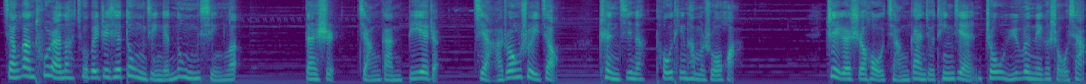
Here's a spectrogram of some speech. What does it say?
蒋干突然呢就被这些动静给弄醒了，但是蒋干憋着，假装睡觉，趁机呢偷听他们说话。这个时候，蒋干就听见周瑜问那个手下：“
